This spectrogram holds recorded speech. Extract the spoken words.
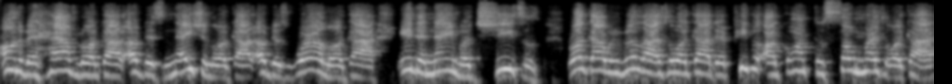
on the behalf, Lord God, of this nation, Lord God, of this world, Lord God, in the name of Jesus. Lord God, we realize, Lord God, that people are going through so much, Lord God.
